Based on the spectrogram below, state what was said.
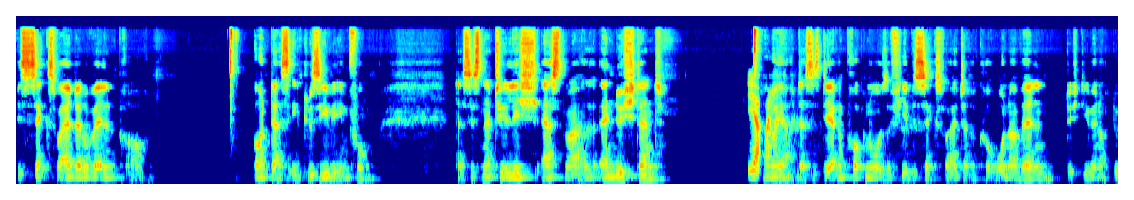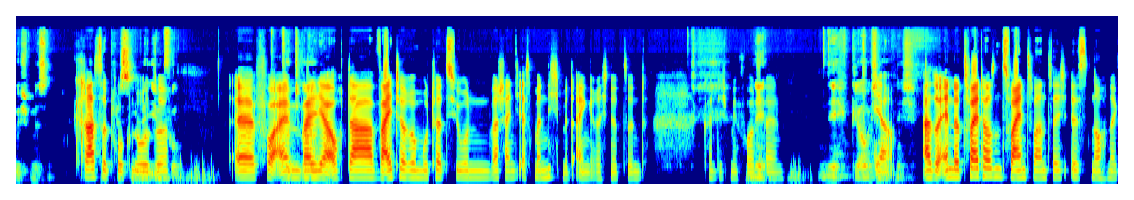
bis sechs weitere Wellen brauchen und das inklusive Impfung. Das ist natürlich erstmal ernüchternd. Ja. Aber ja, das ist deren Prognose. Vier bis sechs weitere Corona-Wellen, durch die wir noch durch müssen. Krasse Prognose. Äh, vor allem, Total. weil ja auch da weitere Mutationen wahrscheinlich erstmal nicht mit eingerechnet sind. Könnte ich mir vorstellen. Nee, nee glaube ich ja. auch nicht. Also Ende 2022 ist noch eine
